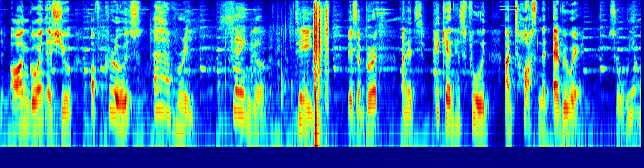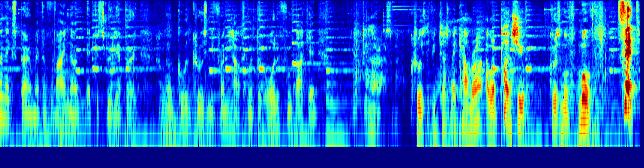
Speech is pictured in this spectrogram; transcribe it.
the ongoing issue of Cruz. Every single thing. There's a bird and it's picking his food and tossing it everywhere. So we are gonna experiment and find out if it's really a bird. I'm gonna go with Cruz in the front of the house. I'm gonna put all the food back in. Don't harass me. Cruz, if you touch my camera, I will punch you. Cruz, move, move. Sit!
